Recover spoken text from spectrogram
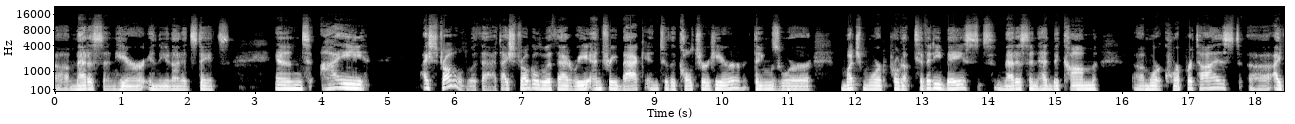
uh, medicine here in the United States, and I I struggled with that. I struggled with that re-entry back into the culture here. Things were much more productivity based. Medicine had become uh, more corporatized. Uh, I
